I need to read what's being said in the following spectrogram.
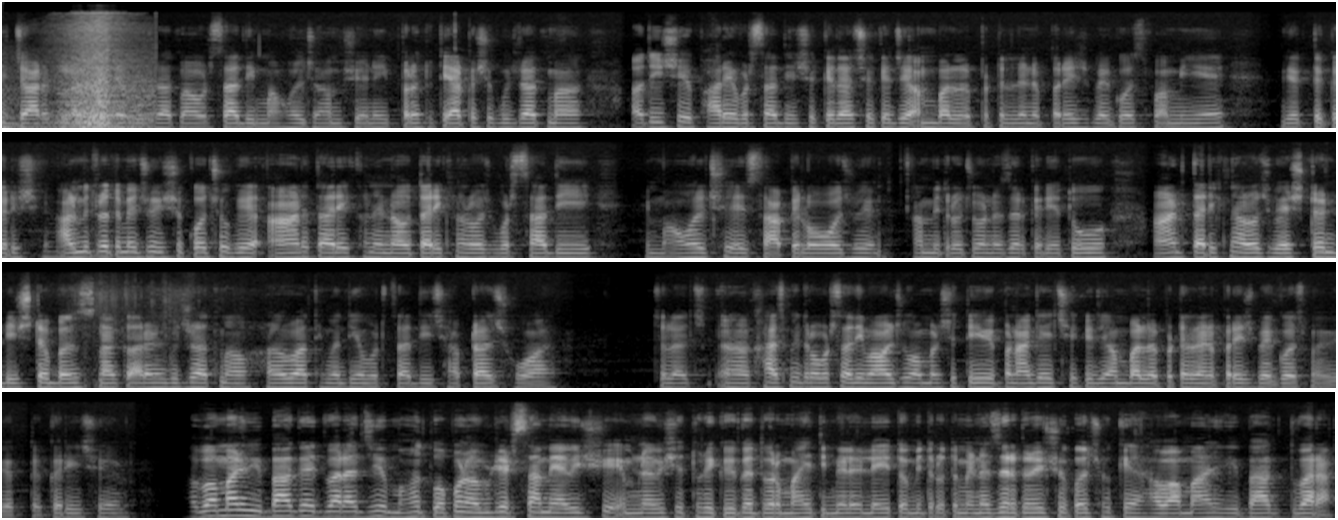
પાંચથી ચાર કલાક અંદર ગુજરાતમાં વરસાદી માહોલ જામશે નહીં, પરંતુ ત્યાર પછી ગુજરાતમાં અતિશય ભારે વરસાદની શક્યતા છે કે જે અંબાલાલ પટેલ અને પરેશભાઈ ગોસ્વામીએ વ્યક્ત કરી છે. હાલ મિત્રો, તમે જોઈ શકો છો કે આઠ તારીખ અને નવ તારીખના રોજ વરસાદી માહોલ છે એ સાપેલો હોવો જોઈએ. આ મિત્રો, જો નજર કરીએ તો આઠ તારીખના રોજ વેસ્ટર્ન ડિસ્ટર્બન્સના કારણે ગુજરાતમાં હળવાથી મધ્યમ વરસાદી ઝાપટા જોવા ચલો ખાસ મિત્રો, વરસાદી માહોલ જોવા મળશે તેવી પણ આગાહી છે કે જે અંબાલાલ પટેલ અને પરેશભાઈ ગોસ્વામી વ્યક્ત કરી છે. હવામાન વિભાગ દ્વારા જે મહત્વપૂર્ણ અપડેટ સામે આવી છે, એમના વિશે થોડીક વિગતવાર માહિતી મેળવી લઈએ. તો મિત્રો, તમે નજર કરી શકો છો કે હવામાન વિભાગ દ્વારા,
